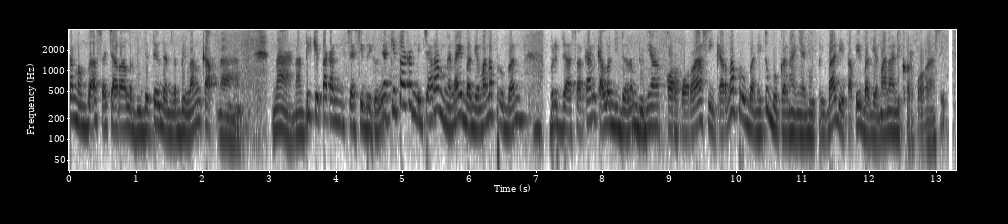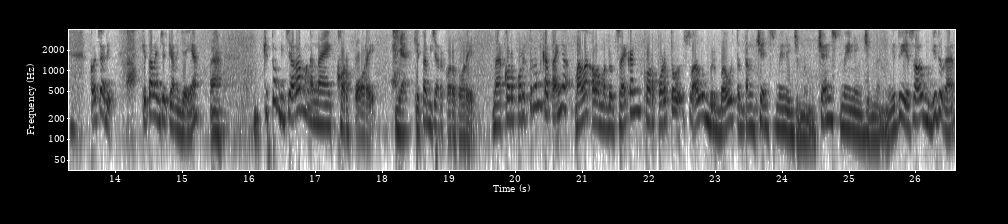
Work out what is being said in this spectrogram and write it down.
akan membahas secara lebih detail dan lebih lengkap. Nah, nah nanti kita akan sesi berikutnya kita akan bicara mengenai bagaimana perubahan berdasarkan kalau di dalam dunia korporasi karena perubahan itu bukan hanya di pribadi tapi bagaimana di korporasi. Coach Adi, kita lanjutkan aja ya. Nah, kita bicara mengenai corporate. Ya. Kita bicara corporate. Nah, corporate itu kan katanya malah kalau menurut saya kan corporate itu selalu berbau tentang change management, change management. Gitu ya, selalu begitu kan.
